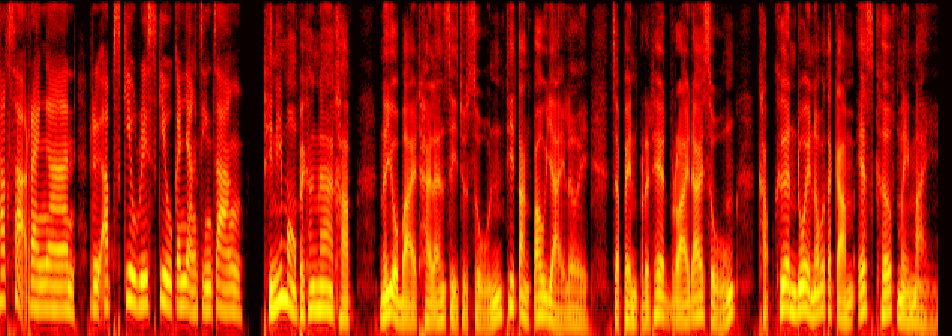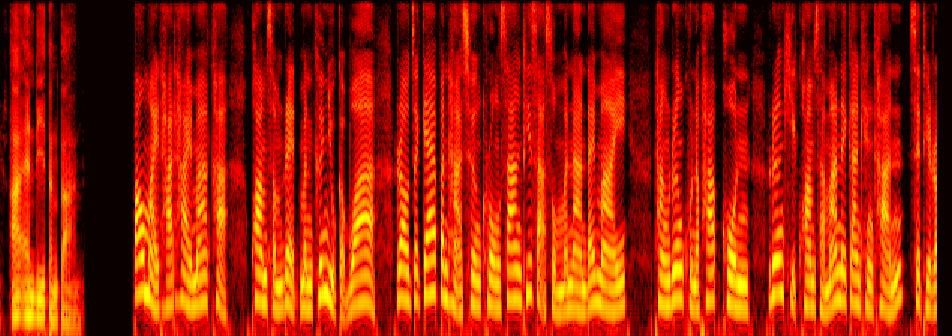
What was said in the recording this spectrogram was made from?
ทักษะแรงงาน หรือ upskill reskill กันอย่างจริงจัง ทีนี้มองไปข้างหน้าครับ นโยบาย Thailand 4.0 ที่ตั้งเป้าใหญ่เลย จะเป็นประเทศรายได้สูง ขับเคลื่อนด้วยนวัตกรรม S-curve ใหม่ๆ R&D ต่างเป้าหมายท้าทายมากค่ะ ความสำเร็จมันขึ้นอยู่กับว่า เราจะแก้ปัญหาเชิงโครงสร้างที่สะสมมานานได้ไหม ทั้งเรื่องคุณภาพคน เรื่องขีดความสามารถในการแข่งขัน เสถียร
